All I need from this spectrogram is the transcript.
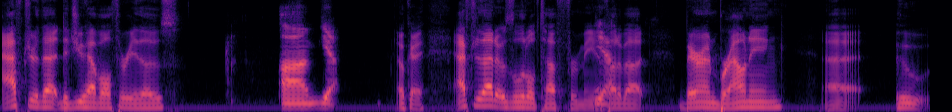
After that, did you have all three of those? Um, yeah. Okay. After that, it was a little tough for me. Yeah. I thought about Baron Browning, uh, who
